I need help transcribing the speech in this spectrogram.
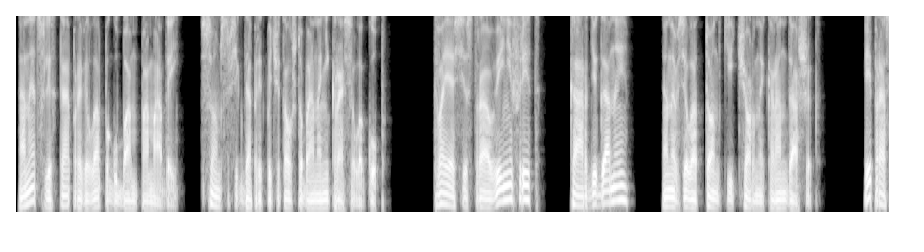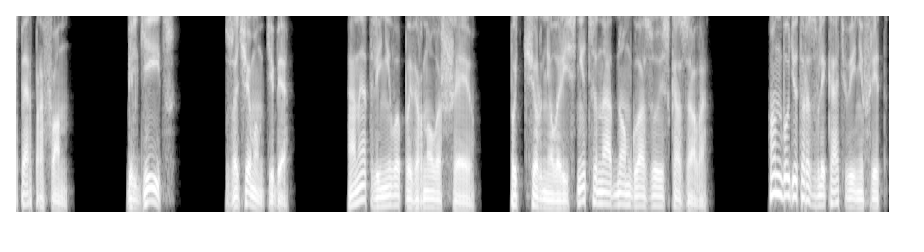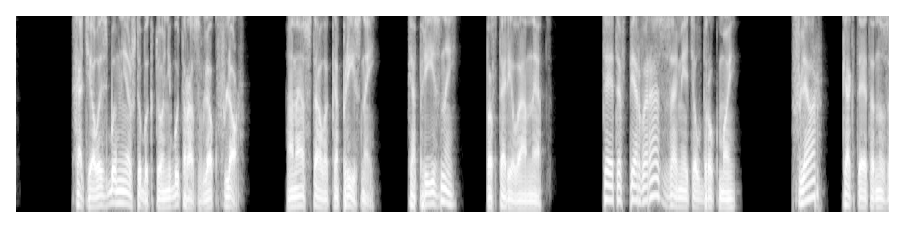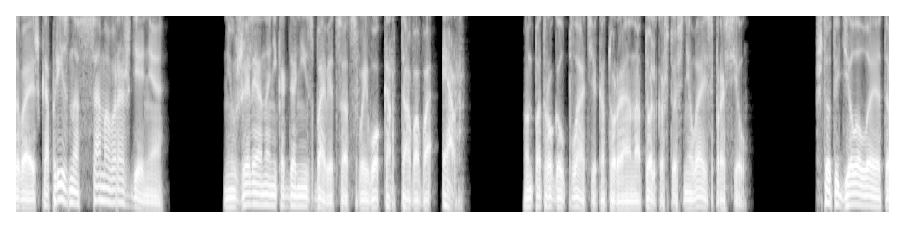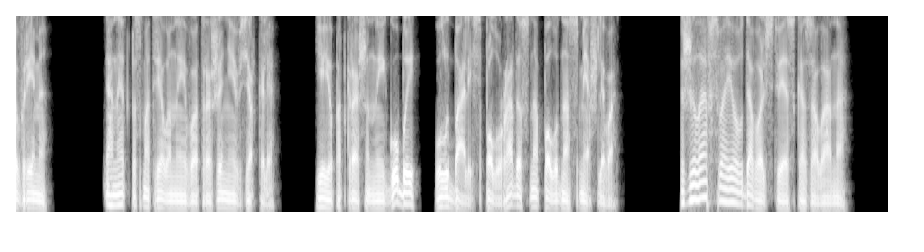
Аннет слегка провела по губам помадой. Сомс всегда предпочитал, чтобы она не красила губ. «Твоя сестра Уинифрид? Кардиганы?» Она взяла тонкий черный карандашик. «И Проспер Профон». «Бельгиец? Зачем он тебе?» Аннет лениво повернула шею, подчернила ресницы на одном глазу и сказала. «Он будет развлекать Уинифрид. Хотелось бы мне, чтобы кто-нибудь развлек Флёр. Она стала капризной. «Капризной?» — повторила Аннет. «Ты это в первый раз заметил, друг мой?» «Флёр, как ты это называешь, капризна с самого рождения». Неужели она никогда не избавится от своего картавого «Р»? Он потрогал платье, которое она только что сняла, и спросил. «Что ты делала это время?» Аннет посмотрела на его отражение в зеркале. Ее подкрашенные губы улыбались полурадостно, полунасмешливо. «Жила в свое удовольствие», — сказала она.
